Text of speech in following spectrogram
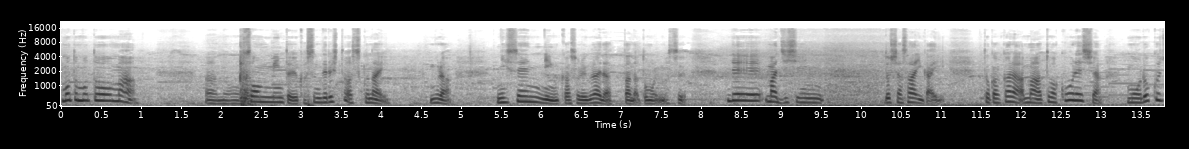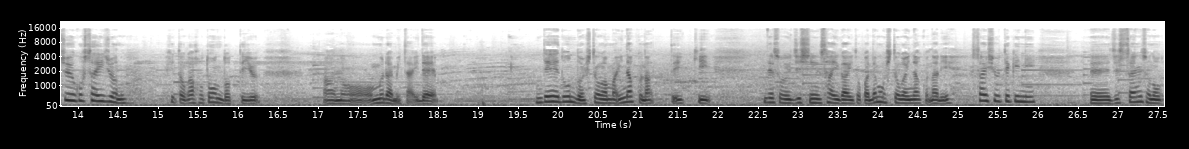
もともとまああの村民というか住んでる人は少ない村2000人かそれぐらいだったんだと思います。で、まあ、地震土砂災害とかから、まあ、あとは高齢者もう65歳以上の人がほとんどっていうあの村みたいででどんどん人がまあいなくなっていきでそういう地震災害とかでも人がいなくなり最終的に、えー、実際にその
